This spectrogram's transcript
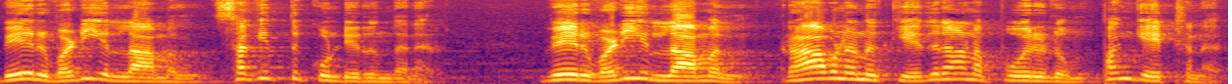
வேறு வழியில்லாமல் சகித்துக் கொண்டிருந்தனர். வேறு வழியில்லாமல் ராவணனுக்கு எதிரான போரிலும் பங்கேற்றனர்.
